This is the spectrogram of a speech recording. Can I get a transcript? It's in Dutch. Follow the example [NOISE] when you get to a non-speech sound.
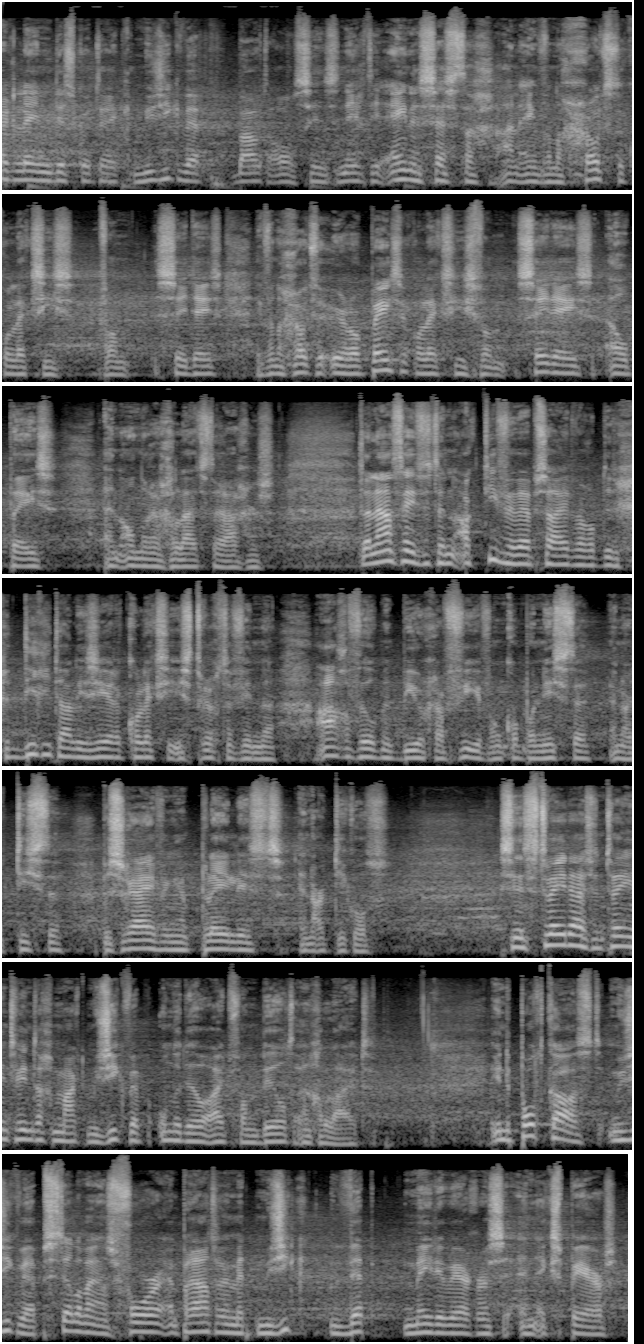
Uitleendiscotheek Muziekweb bouwt al sinds 1961 aan een van de grootste collecties van CD's. Een van de grootste Europese collecties van CD's, LP's en andere geluidsdragers. Daarnaast heeft het een actieve website waarop de gedigitaliseerde collectie is terug te vinden. Aangevuld met biografieën van componisten en artiesten, beschrijvingen, playlists en artikels. Sinds 2022 maakt Muziekweb onderdeel uit van beeld en geluid. In de podcast Muziekweb stellen wij ons voor en praten we met muziekwebmedewerkers en experts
